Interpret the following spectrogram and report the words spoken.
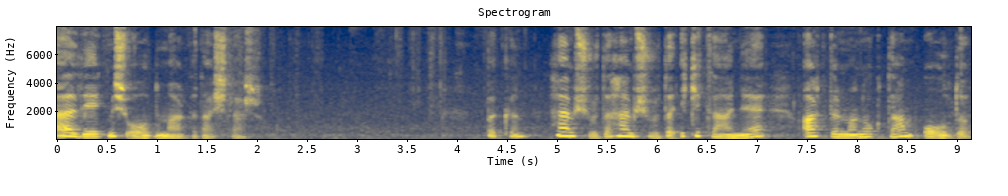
elde etmiş oldum arkadaşlar. Bakın hem şurada hem şurada iki tane arttırma noktam oldu.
